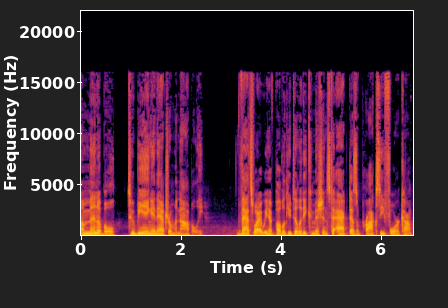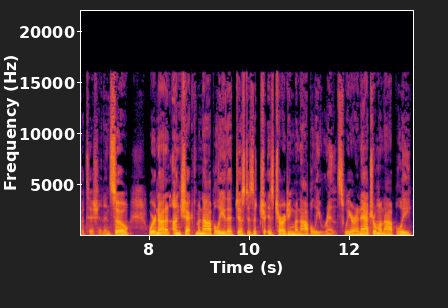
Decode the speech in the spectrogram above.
amenable to being a natural monopoly. That's why we have public utility commissions to act as a proxy for competition. And so we're not an unchecked monopoly that just is, ch- is charging monopoly rents. We are a natural monopoly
